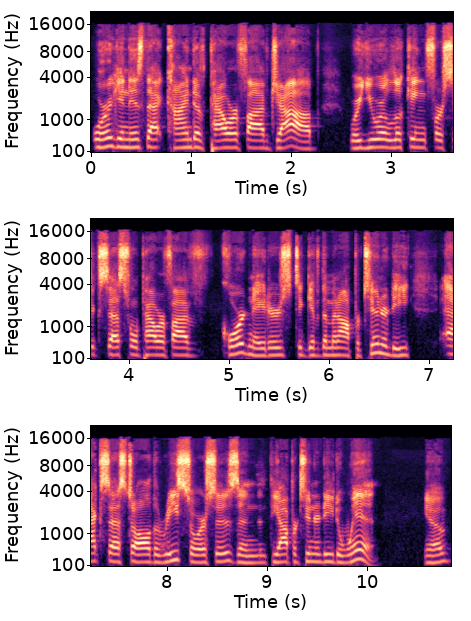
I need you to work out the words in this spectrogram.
Oregon is that kind of Power Five job where you are looking for successful Power Five coordinators to give them an opportunity, access to all the resources, and the opportunity to win. You know,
